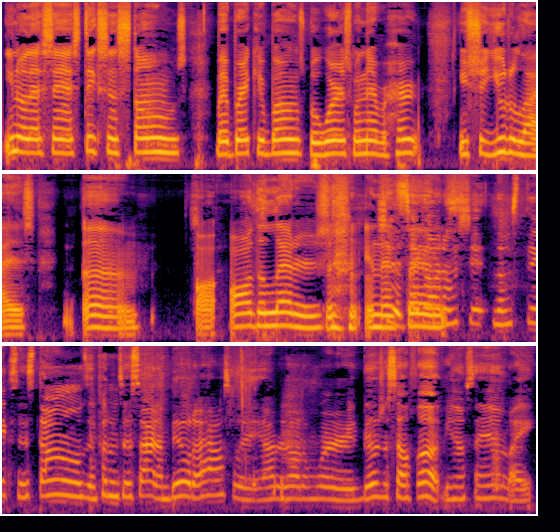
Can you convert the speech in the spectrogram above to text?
you know that saying, sticks and stones may break your bones, but words may never hurt. You should utilize um all, all the letters in that Shit, take all them shit, them sticks and stones, and put them to the side and build a house with it. Out of all them words, build yourself up. You know what I'm saying? Like,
